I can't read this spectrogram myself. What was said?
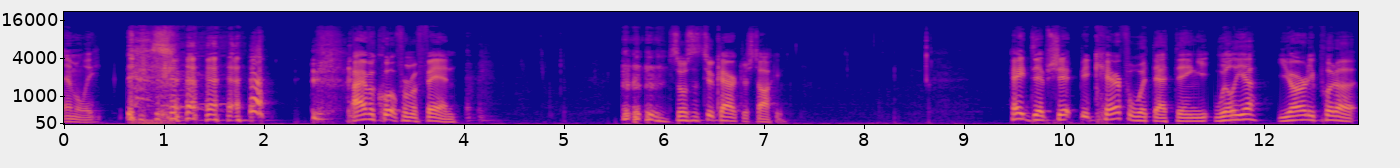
Emily. I have a quote from a fan. so this is two characters talking. Hey, dipshit, be careful with that thing, will ya? You already put a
